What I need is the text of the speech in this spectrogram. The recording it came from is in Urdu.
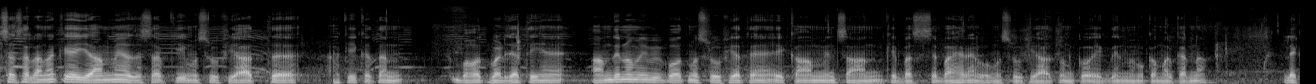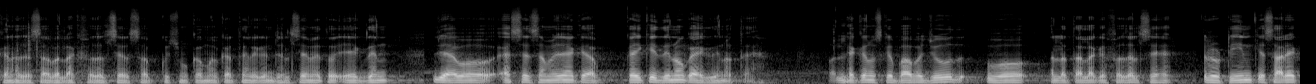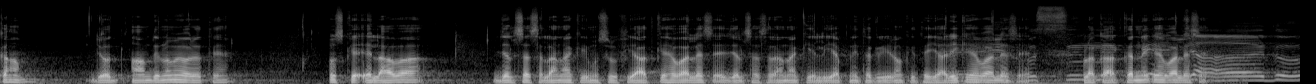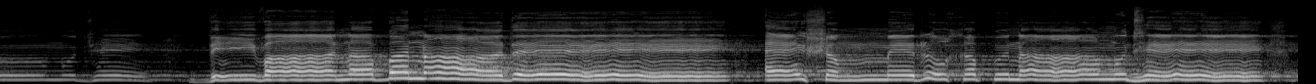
جلسہ سالانہ کے ایام میں حضرت صاحب کی مصروفیات حقیقتاً بہت بڑھ جاتی ہیں۔ عام دنوں میں بھی بہت مصروفیت ہیں۔ ایک عام انسان کے بس سے باہر ہیں، وہ مصروفیات ان کو ایک دن میں مکمل کرنا۔ لیکن حضرت صاحب اللہ کے فضل سے سب کچھ مکمل کرتے ہیں، لیکن جلسے میں تو ایک دن جو ہے وہ ایسے سمجھیں کہ اب کئی کئی دنوں کا ایک دن ہوتا ہے۔ لیکن اس کے باوجود وہ اللہ تعالیٰ کے فضل سے روٹین کے سارے کام جو عام دنوں میں ہو رہتے ہیں اس کے علاوہ جلسہ سالانہ کی مصروفیات کے حوالے سے، جلسہ سالانہ کے لیے اپنی تقریروں کی تیاری کے حوالے سے، ملاقات کرنے کے حوالے سے۔ مجھے دیوانہ بنا دے۔ اے شم رخ اپنا مجھے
